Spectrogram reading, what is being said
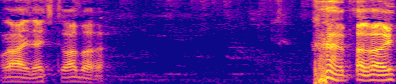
Alright, let's trouble. bye bye.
